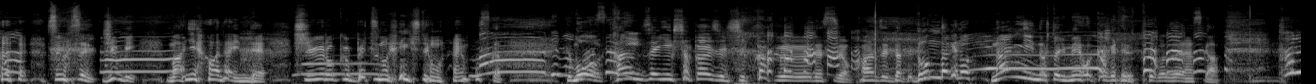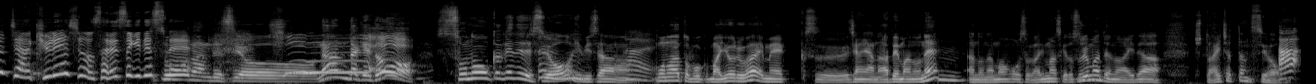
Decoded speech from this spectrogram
すいません。準備間に合わないんで収録別の日にしてもらえますか？でももう完全に社会人失格ですよ 完全に。だってどんだけの何人の人に迷惑かけてるってことじゃないですか。カルチャーキュレーションされすぎですそうねなんですよ。なんだけどそのおかげでですよ、日比さん、はい。この後僕、まあ、夜は MX じゃないあのアベマのね、うん。あの生放送がありますけどそれまでの間ちょっと空いちゃったんですよ。あ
